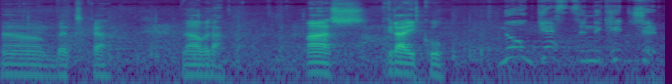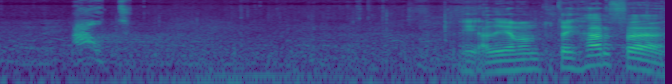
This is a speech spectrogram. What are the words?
No, beczka. Dobra. Masz, grajku. No guests in the kitchen! Out! Ej, ale ja mam tutaj harfę.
